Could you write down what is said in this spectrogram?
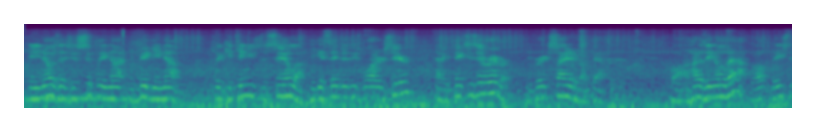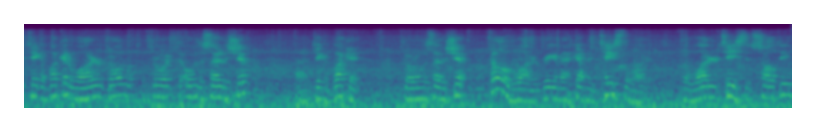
and he knows that it's just simply not big enough. So he continues to sail up. He gets into these waters here. Now he thinks he's in a river. He's very excited about that. Well, how does he know that? Well, they used to take a bucket of water, throw it, throw it over the side of the ship, uh, take a bucket, throw it over the side of the ship, fill it with water, bring it back up and taste the water. If the water tasted salty,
